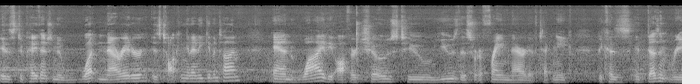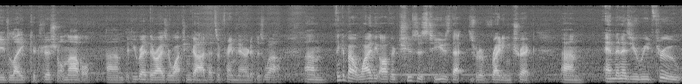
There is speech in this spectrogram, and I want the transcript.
is to pay attention to what narrator is talking at any given time, and why the author chose to use this sort of frame narrative technique because it doesn't read like a traditional novel. Um, if you read Their Eyes Are Watching God, that's a frame narrative as well. Um, think about why the author chooses to use that sort of writing trick. Um, and then as you read through,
